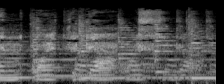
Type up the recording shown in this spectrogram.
Unorthodox.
